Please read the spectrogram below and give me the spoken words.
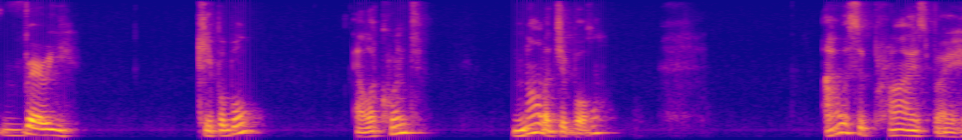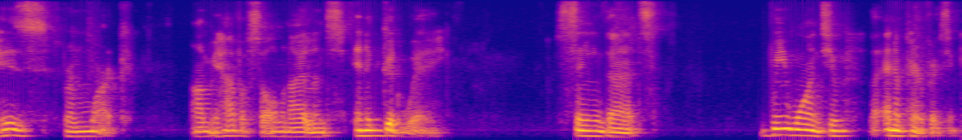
very capable, eloquent, knowledgeable. I was surprised by his remark on behalf of Solomon Islands in a good way, saying that we want to, and I'm paraphrasing,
